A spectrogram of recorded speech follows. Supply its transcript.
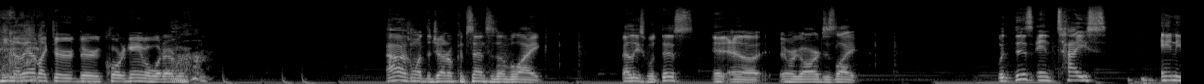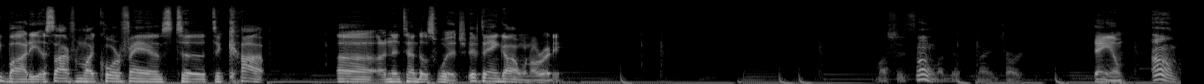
you know, they have like their their core game or whatever. I always want the general consensus of like, at least with this uh, in regards is like, would this entice anybody aside from like core fans to to cop uh, a Nintendo Switch if they ain't got one already? My shit's sitting Hmm. on my desk and I ain't charged. Damn. I don't.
